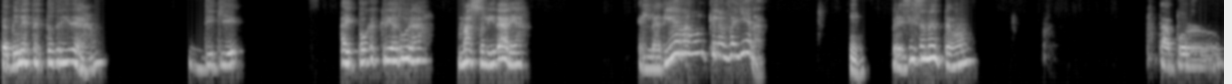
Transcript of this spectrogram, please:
también está esta otra idea de que hay pocas criaturas más solitarias en la tierra que las ballenas. Precisamente, ¿no? Por,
